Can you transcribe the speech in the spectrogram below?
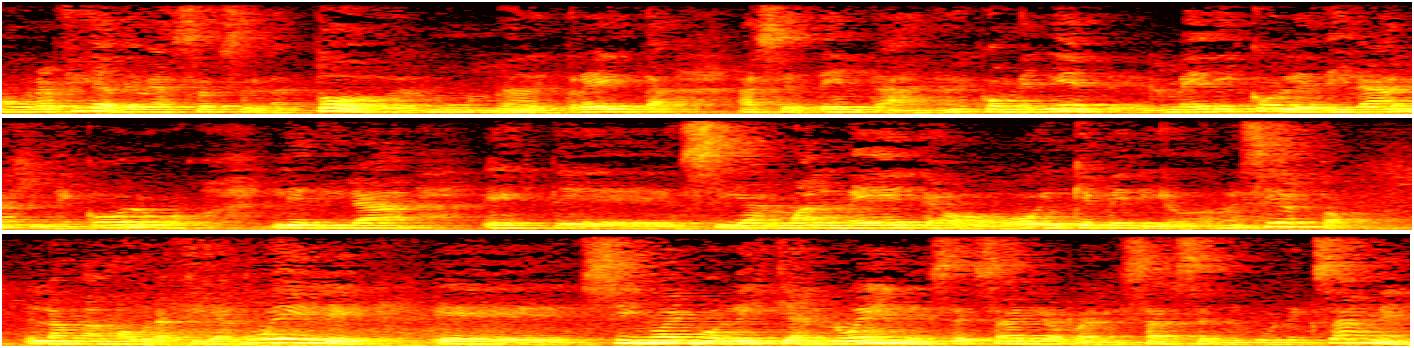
mamografía debe hacérsela todo el mundo, de 30 a 70 años. Es conveniente. El médico le dirá, el ginecólogo le dirá este, si anualmente o, en qué periodo, ¿no es cierto? La mamografía duele, eh, si no hay molestias no es necesario realizarse ningún examen,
